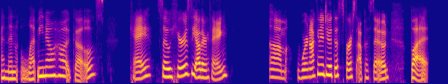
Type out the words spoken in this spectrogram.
And then let me know how it goes. Okay so here's the other thing um, we're not going to do it this first episode, but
